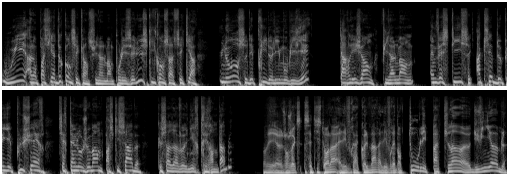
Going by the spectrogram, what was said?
oui, alors parce qu'il y a deux conséquences finalement pour les élus. Ce qui constate, c'est qu'il y a une hausse des prix de l'immobilier, car les gens finalement investissent, acceptent de payer plus cher certains logements parce qu'ils savent que ça va venir très rentable. Euh, Jean-Jacques, cette histoire-là, elle est vraie à Colmar, elle est vraie dans tous les patelins euh, du vignoble.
